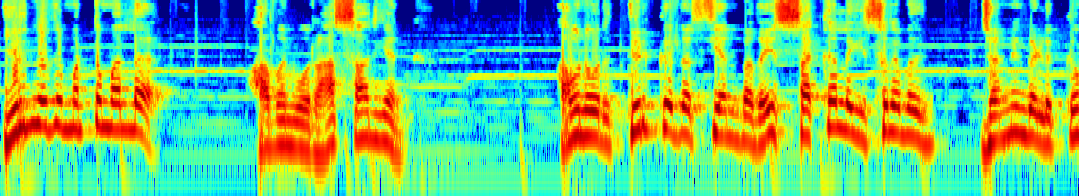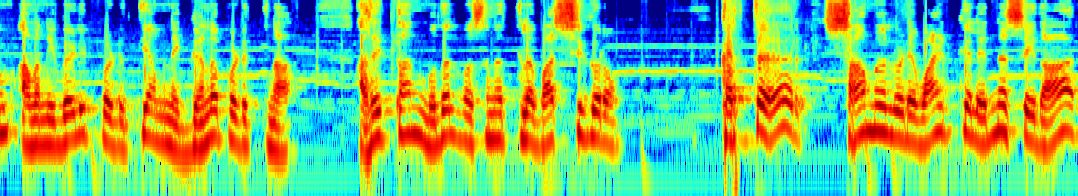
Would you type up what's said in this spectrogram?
இருந்தது மட்டுமல்ல அவன் ஒரு ஆசாரியன். அவன் ஒரு தீர்க்கதர்சி என்பதை சகல இஸ்ரவேல் ஜனங்களுக்கும் அவனை வெளிப்படுத்தி அவனை கனப்படுத்தினார் அதைத்தான் முதல் வசனத்துல வாசிக்கிறோம். கர்த்தர் சாமுவேலுடைய வாழ்க்கையில் என்ன செய்தார்?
